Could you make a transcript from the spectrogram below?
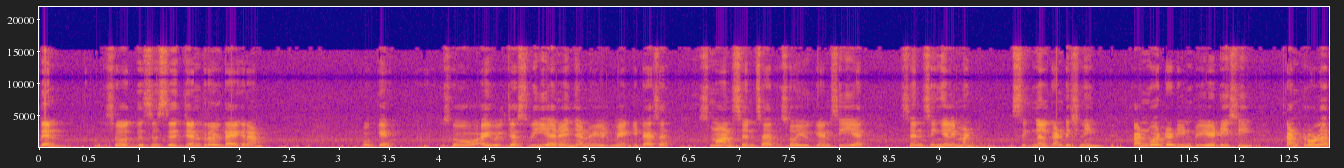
Then so this is a general diagram okay? So I will just rearrange and I will make it as a smart sensor. So you can see here sensing element signal conditioning converted into ADC controller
